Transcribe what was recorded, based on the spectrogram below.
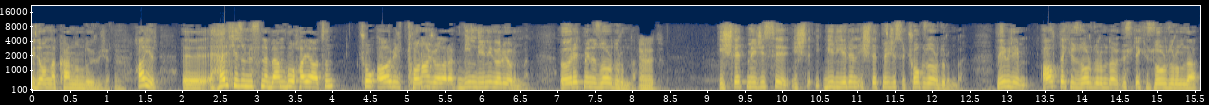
bir de onunla karnını doyuracak? Hayır. E, herkesin üstüne ben bu hayatın çok ağır bir tonaj olarak bindiğini görüyorum ben. Öğretmeni zor durumda Evet. İşletmecisi, işle- bir yerin işletmecisi çok zor durumda. Ne bileyim alttaki zor durumda, üstteki zor durumda.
